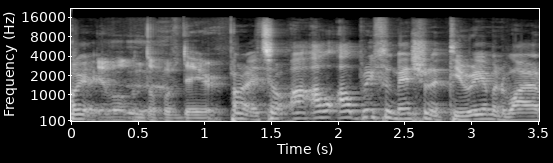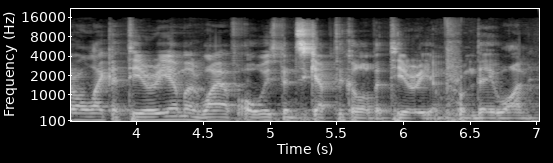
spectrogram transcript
Okay. develop on top of their. All right, so I'll, I'll briefly mention Ethereum and why I don't like Ethereum and why I've always been skeptical of Ethereum from day one.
